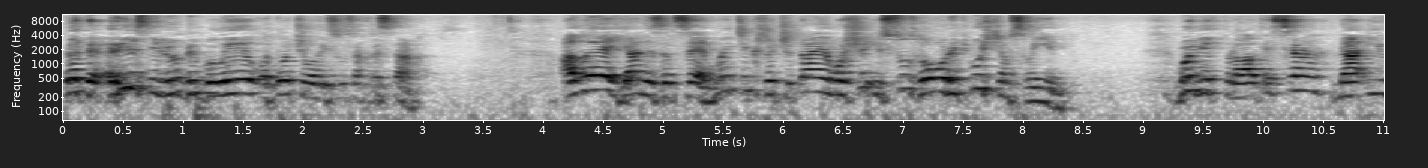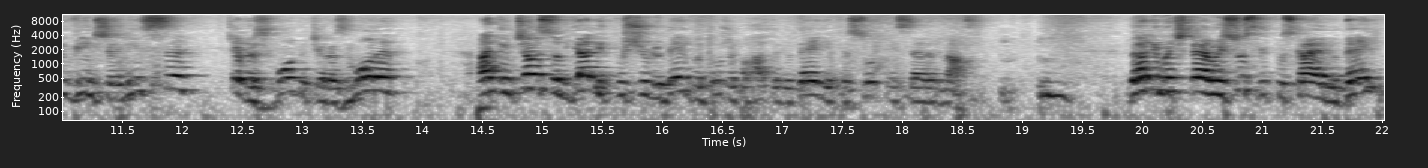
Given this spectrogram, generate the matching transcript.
Знаєте, різні люди були, оточували Ісуса Христа. Але я не за це. Ми тільки що читаємо, що Ісус говорить учням своїм. Ви відправтеся на в інше місце через воду, через море. А тим часом я відпущу людей, бо дуже багато людей є присутні серед нас. Далі ми читаємо, Ісус відпускає людей,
